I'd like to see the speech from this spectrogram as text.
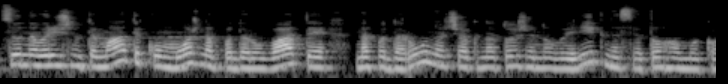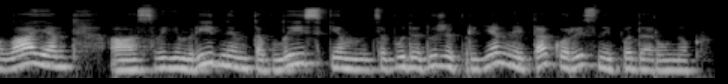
цю новорічну тематику можна подарувати на подаруночок на той же Новий рік, на Святого Миколая, своїм рідним та близьким. Це буде дуже приємний та корисний подарунок.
